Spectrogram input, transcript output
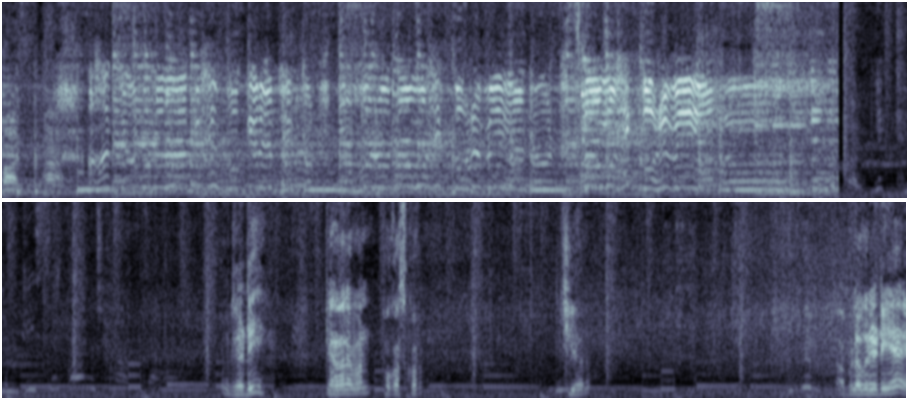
বাস হ্যাঁ আজ যেমন লাগে বুকের ভেতর মহরতা আমায় করবে আদর আমায় করবে আদর रेडी कैमरामैन फोकस करो चियर आप लोग रेडी है?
